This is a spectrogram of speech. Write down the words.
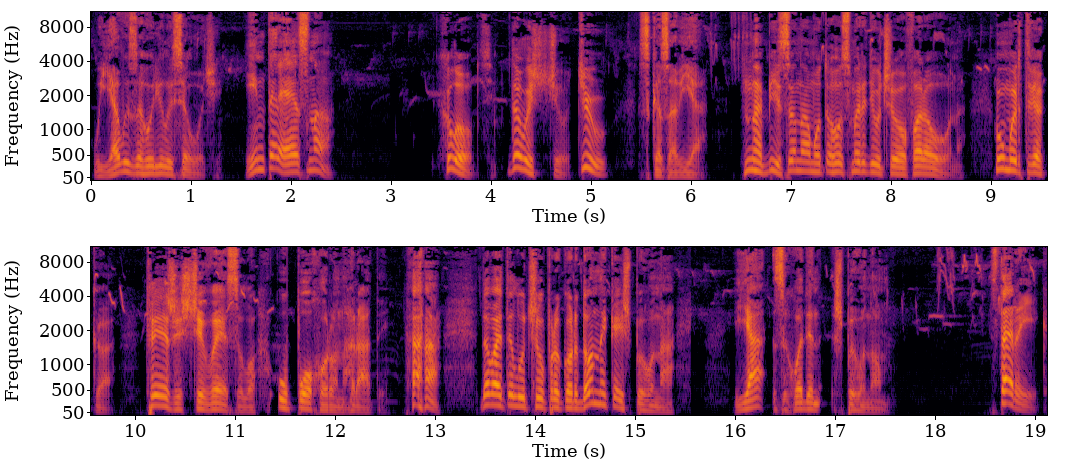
У яви загорілися очі. Інтересно. Хлопці, да ви що, тю, сказав я. Набіса нам у того смердючого фараона, у мертвяка. Теж іще весело у похорон грати. Ха-ха, давайте лучше у прикордонника і шпигуна. Я згоден шпигуном. Старик,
